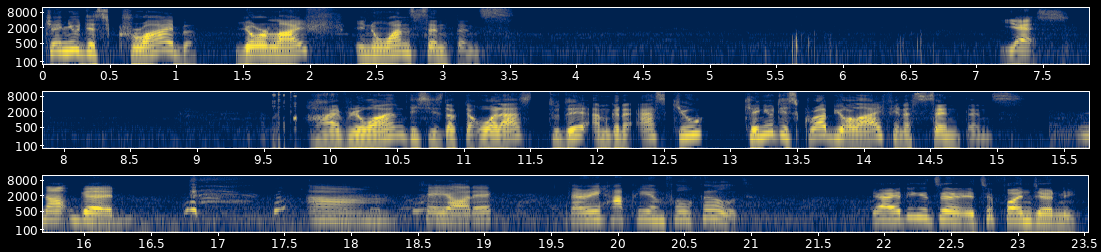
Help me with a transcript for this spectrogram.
Can you describe your life in one sentence? Yes. Hi everyone, this is Dr. Wallace. Today I'm gonna ask you, can you describe your life in a sentence? Not good. Um, Chaotic. very happy and fulfilled. Yeah, I think it's a it's a fun journey.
